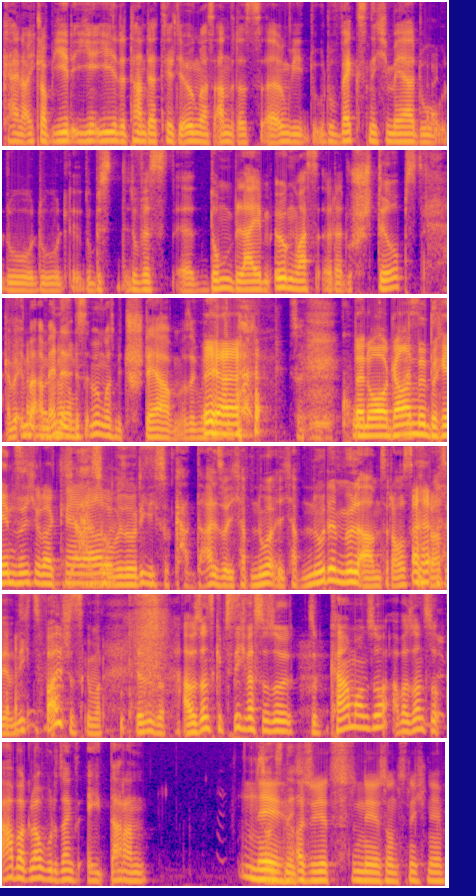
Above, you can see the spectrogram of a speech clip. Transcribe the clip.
Keine Ahnung, ich glaube, jede, jede Tante erzählt dir irgendwas anderes. Äh, irgendwie, du, du wächst nicht mehr, du, du, du, du bist, du wirst äh, dumm bleiben, irgendwas oder du stirbst. Aber immer am Ende ist irgendwas mit Sterben. Also ja. So, Deine Organe drehen sich oder keine ja, Ahnung. So, richtig so Kandal. So, ich habe nur, hab nur den Müll abends rausgebracht. ich habe nichts Falsches gemacht. Das ist so. Aber sonst gibt es nicht was so, so, so Karma und so, aber sonst so Aberglaube, wo du sagst, ey, daran. Nee, also jetzt, nee, sonst nicht, nee.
